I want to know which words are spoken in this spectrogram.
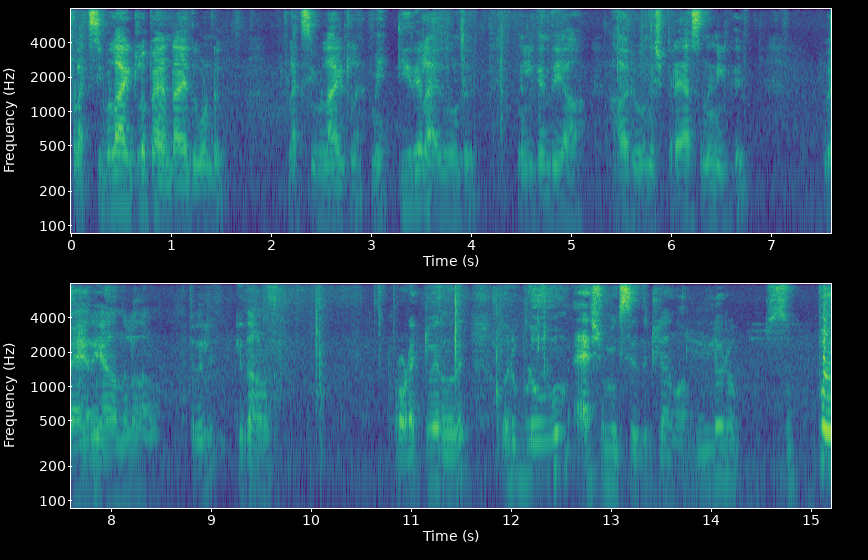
ഫ്ലെക്സിബിൾ ആയിട്ടുള്ള പാന്റ് ആയതുകൊണ്ട് ഫ്ലെക്സിബിൾ ആയിട്ടുള്ള മെറ്റീരിയൽ ആയതുകൊണ്ട് നിങ്ങൾക്ക് എന്ത് ചെയ്യാം? ആ ഒരു നിഷ്പ്രയാസം നിങ്ങൾക്ക് വെയർ ചെയ്യാന്നുള്ളതാണ് അപ്പോൾ ഇതിൽ ഇതാണ് പ്രോഡക്റ്റ് വരുന്നത് ഒരു ബ്ലൂവും ആഷും മിക്സ് ചെയ്തിട്ടില്ല നല്ലൊരു സൂപ്പർ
